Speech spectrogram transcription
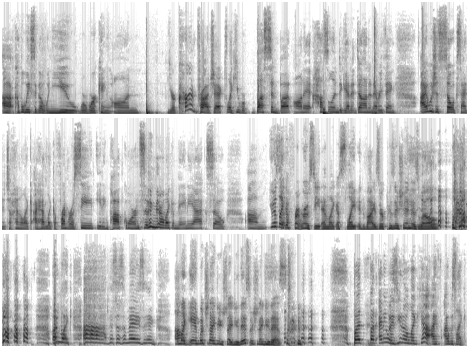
uh, a couple weeks ago when you were working on your current project, like you were busting butt on it, hustling to get it done and everything. I was just so excited to kind of like I had like a front row seat eating popcorn, sitting there like a maniac. So um you had like a front row seat and like a slight advisor position as well I'm like, ah, this is amazing. i'm like and what should i do should i do this or should i do this But but anyways, you know, like yeah, I I was like,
